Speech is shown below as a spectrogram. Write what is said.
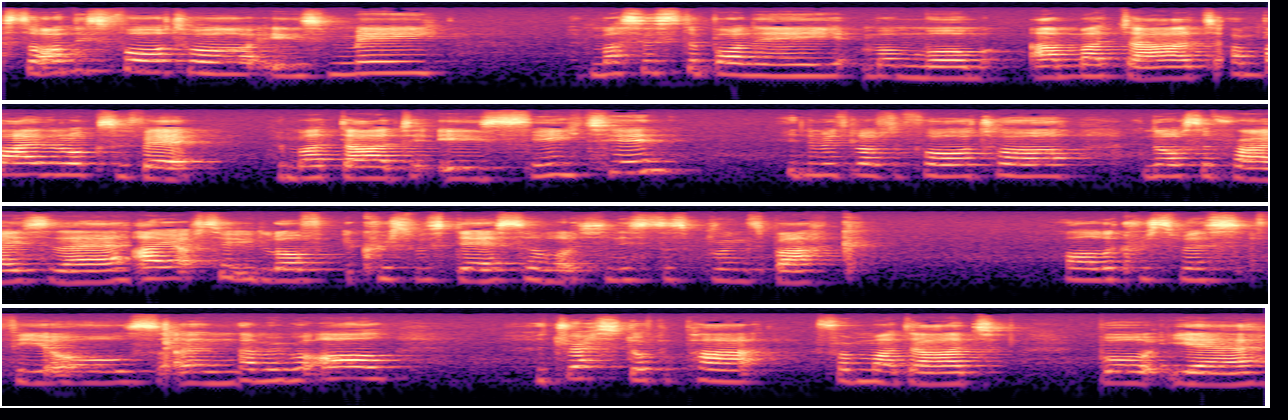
So on this photo is me, my sister Bonnie, my mum and my dad. And by the looks of it, my dad is eating in the middle of the photo. No surprise there. I absolutely love Christmas Day so much and this just brings back all the Christmas feels and, and we were all dressed up apart from my dad but yeah,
